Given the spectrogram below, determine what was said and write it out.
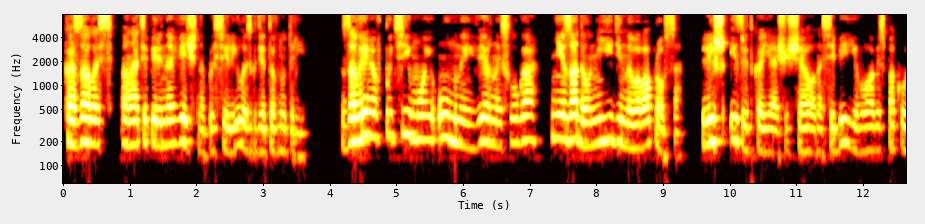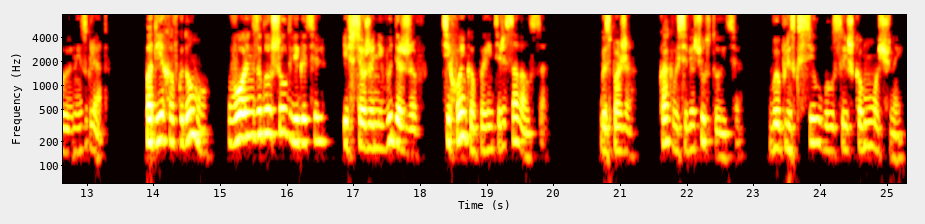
Казалось, она теперь навечно поселилась где-то внутри. За время в пути мой умный, верный слуга не задал ни единого вопроса. Лишь изредка я ощущала на себе его обеспокоенный взгляд. Подъехав к дому, воин заглушил двигатель и все же, не выдержав, тихонько поинтересовался. «Госпожа, как вы себя чувствуете?» Выплеск сил был слишком мощный.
